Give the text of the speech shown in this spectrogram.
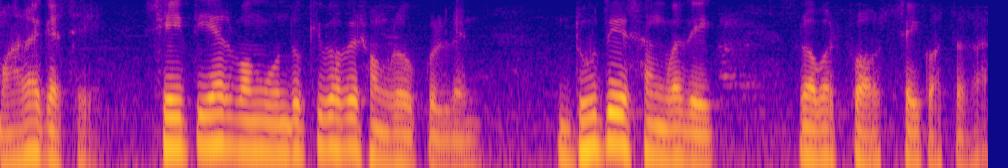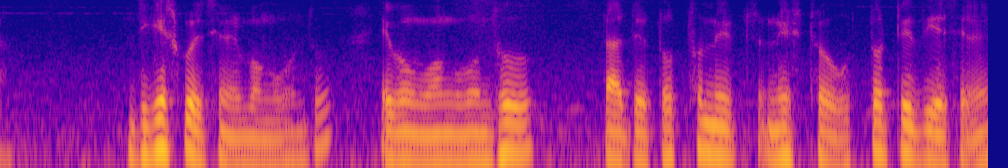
মারা গেছে সেই ইতিহাস বঙ্গবন্ধু কীভাবে সংগ্রহ করলেন? দুধে সাংবাদিক রবার্ট ফ্রস্ট, সেই কথাটা জিজ্ঞেস করেছিলেন বঙ্গবন্ধু এবং বঙ্গবন্ধু তার যে তথ্যনিষ্ঠ উত্তরটি দিয়েছিলেন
